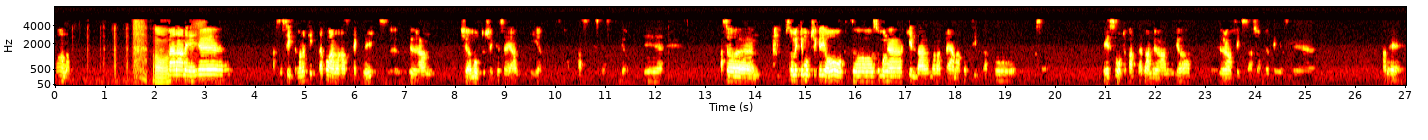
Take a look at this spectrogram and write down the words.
honom. Ja. Men han är ju... Alltså sitter man och tittar på honom och hans teknik, hur han kör motorcykel, så är han helt fantastisk. Det alltså, så mycket motorcykel jag har åkt och så många killar man har tränat och tittat på. Alltså, det är svårt att fatta ibland hur han gör. Hur han fixar saker och ting. Han är...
